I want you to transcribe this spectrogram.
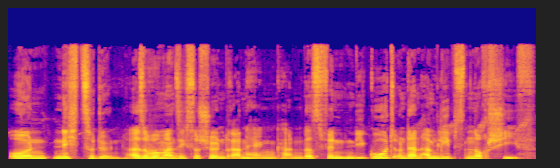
und nicht zu dünn. Also wo man sich so schön dranhängen kann. Das finden die gut und dann am liebsten noch schief.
